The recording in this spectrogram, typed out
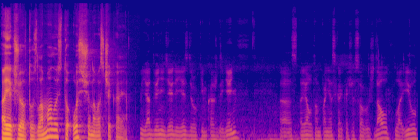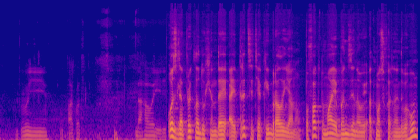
А якщо авто зламалось, то ось що на вас чекає. Я две недели ездил к ним каждый день, э, стоял там по несколько часов их ждал, ловил, ну и вот так вот. Ось для прикладу Hyundai i30, який брали Яну. По факту має бензиновий атмосферний двигун,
